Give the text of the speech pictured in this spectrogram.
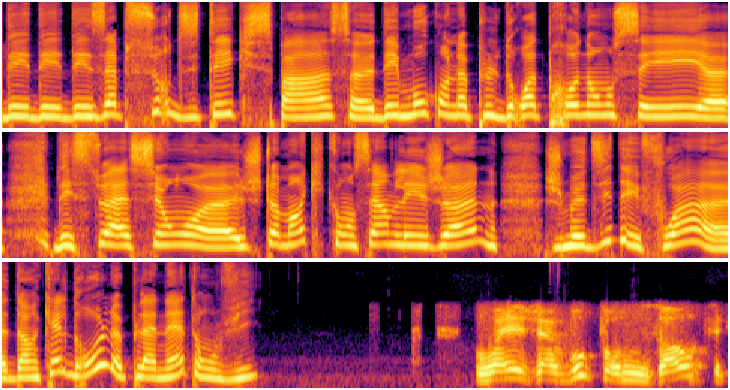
des, des, des absurdités qui se passent, euh, des mots qu'on n'a plus le droit de prononcer, des situations justement qui concernent les jeunes, je me dis des fois, euh, dans quelle drôle de planète on vit? Oui, j'avoue que pour nous autres, c'est-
